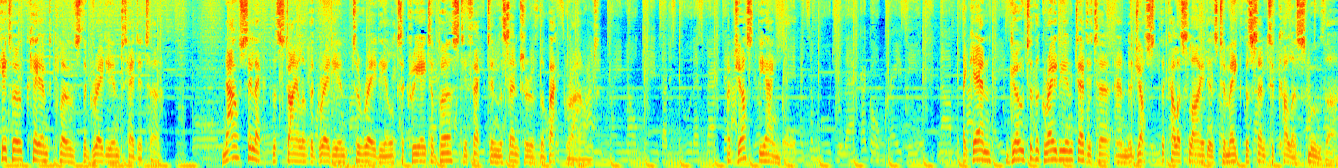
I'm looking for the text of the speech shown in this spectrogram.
Hit OK and close the gradient editor. Now select the style of the gradient to radial to create a burst effect in the center of the background. Adjust the angle. Again, go to the gradient editor and adjust the color sliders to make the center color smoother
